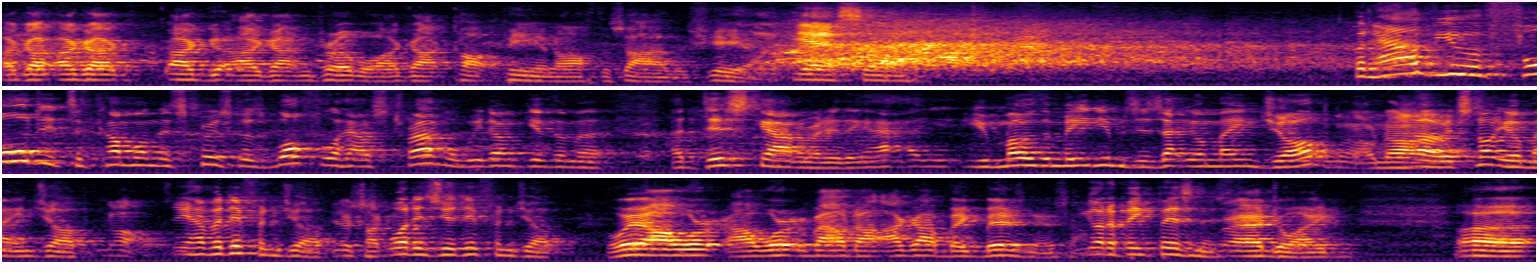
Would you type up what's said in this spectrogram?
I I got, I got, I got, I got in trouble. I got caught peeing off the side of the ship. Yes. Uh, but how have you afforded to come on this cruise? Because Waffle House Travel, we don't give them a, a discount or anything. How- You you mow the mediums, is that your main job? No, no. No, it's not your main job. No. So you have a different job. Yes, I- What is your different job? Well, I work, I work about, I got a big business. You got a big business. graduated. Uh,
